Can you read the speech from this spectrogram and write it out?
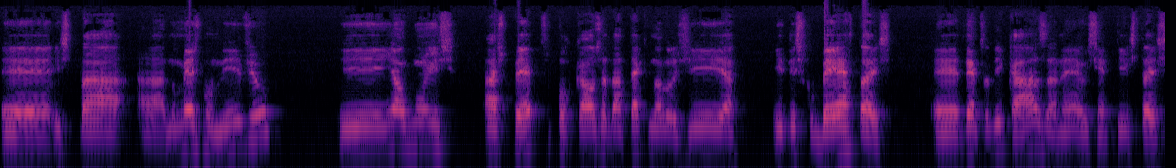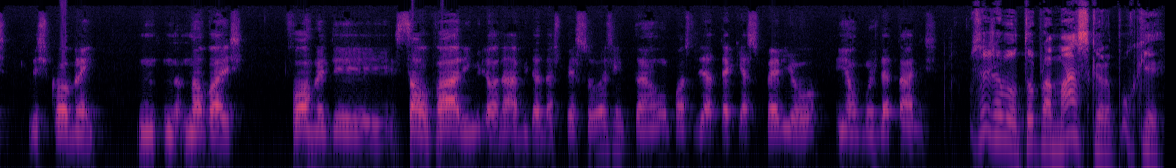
é, está ah, no mesmo nível e em alguns aspectos, por causa da tecnologia e descobertas é, dentro de casa, né, os cientistas descobrem novas formas de salvar e melhorar a vida das pessoas, então posso dizer até que é superior em alguns detalhes. Você já voltou para a máscara? Por quê?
